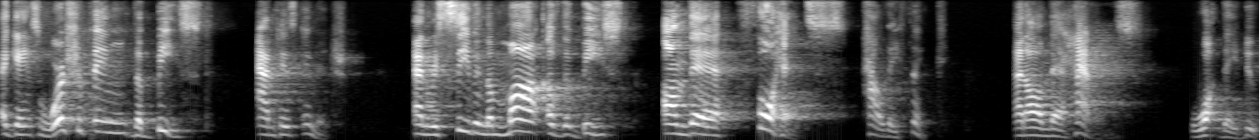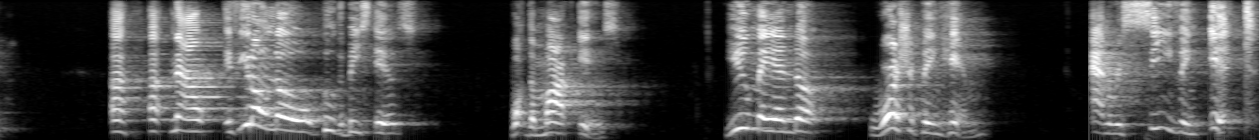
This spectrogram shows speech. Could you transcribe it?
against worshiping the beast and his image and receiving the mark of the beast on their foreheads, how they think, and on their hands, what they do. Uh, uh, now, if you don't know who the beast is, what the mark is, you may end up worshiping him and receiving it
